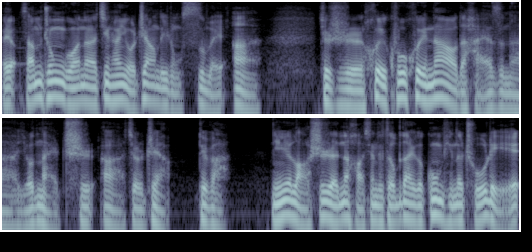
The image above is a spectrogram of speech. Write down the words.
哎呦，咱们中国呢经常有这样的一种思维啊，就是会哭会闹的孩子呢有奶吃啊，就是这样，对吧？你老实人呢，好像就得不到一个公平的处理，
